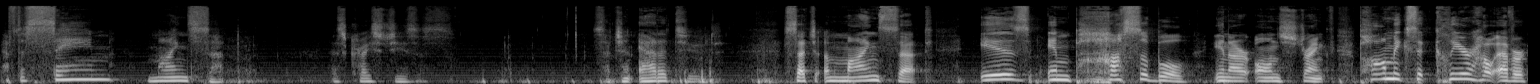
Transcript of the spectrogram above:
have the same mindset as Christ Jesus. Such an attitude, such a mindset is impossible in our own strength. Paul makes it clear, however,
